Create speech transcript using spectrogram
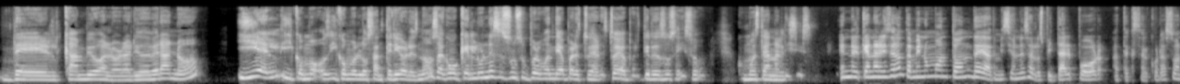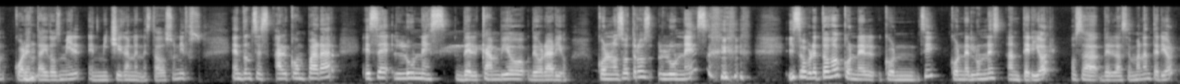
del cambio al horario de verano y él y como, y como los anteriores, ¿no? O sea, como que el lunes es un súper buen día para estudiar esto y a partir de eso se hizo como este análisis. En el que analizaron también un montón de admisiones al hospital por ataques al corazón, 42 mil en Michigan, en Estados Unidos. Entonces, al comparar ese lunes del cambio de horario con los otros lunes y sobre todo con el, con, sí, con el lunes anterior, o sea, de la semana anterior,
